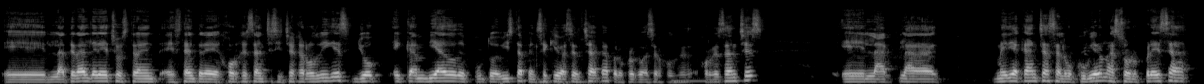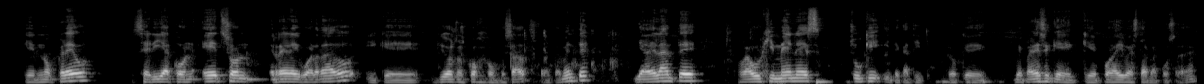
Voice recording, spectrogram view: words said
eh, lateral derecho está, entre Jorge Sánchez y Chaca Rodríguez. Yo he cambiado de punto de vista, pensé que iba a ser Chaca, pero creo que va a ser Jorge, Sánchez. La, media cancha, salvo que hubiera una sorpresa, que no creo, sería con Edson, Herrera y Guardado, y que Dios nos coge confesados, francamente. Y adelante, Raúl Jiménez, Chucky y Tecatito. Creo que me parece que, que por ahí va a estar la cosa. ¿eh?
